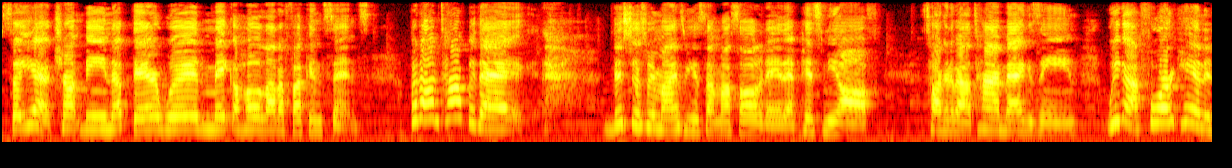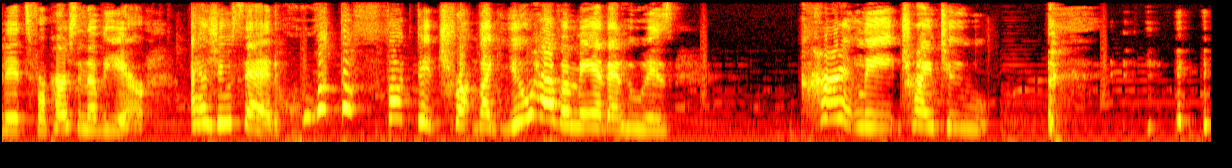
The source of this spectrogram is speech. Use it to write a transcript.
So yeah, Trump being up there would make a whole lot of fucking sense. But on top of that, this just reminds me of something I saw today that pissed me off. Talking about Time Magazine, we got four candidates for Person of the Year. As you said, what the fuck did Trump like? You have a man that who is currently trying to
